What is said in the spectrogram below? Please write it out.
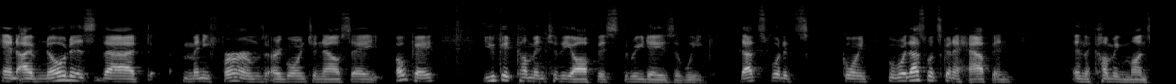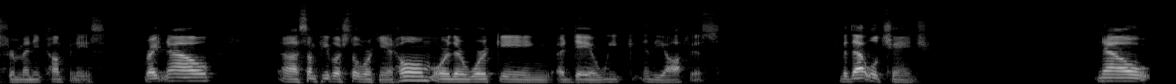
And I've noticed that many firms are going to now say, okay, you could come into the office three days a week. That's what it's going. Well, that's what's going to happen in the coming months for many companies. Right now, uh, some people are still working at home or they're working a day a week in the office. But that will change. Now,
